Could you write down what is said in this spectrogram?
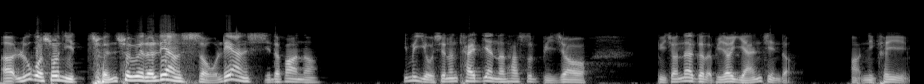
呃，如果说你纯粹为了练手练习的话呢，因为有些人开店呢，他是比较比较那个的，比较严谨的啊，你可以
